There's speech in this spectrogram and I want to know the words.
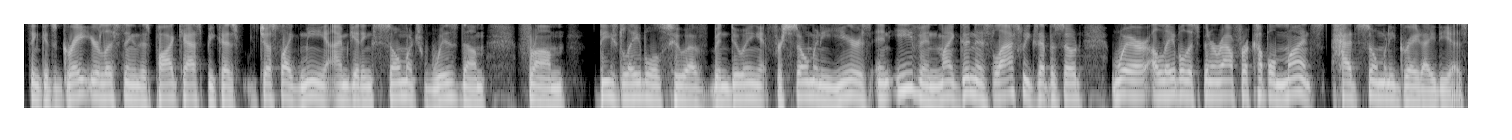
think it's great you're listening to this podcast because just like me, I'm getting so much wisdom from these labels who have been doing it for so many years. And even, my goodness, last week's episode, where a label that's been around for a couple months had so many great ideas.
